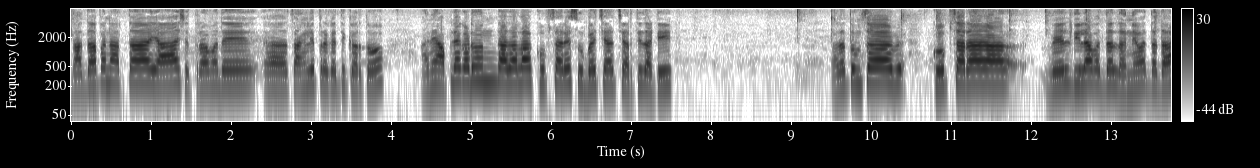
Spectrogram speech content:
दादा पण आता या क्षेत्रामध्ये चांगली प्रगती करतो आणि आपल्याकडून दादाला खूप सारे शुभेच्छा आहेत शर्तीसाठी. दादा तुमचा खूप सारा वेळ दिल्याबद्दल धन्यवाद दादा.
